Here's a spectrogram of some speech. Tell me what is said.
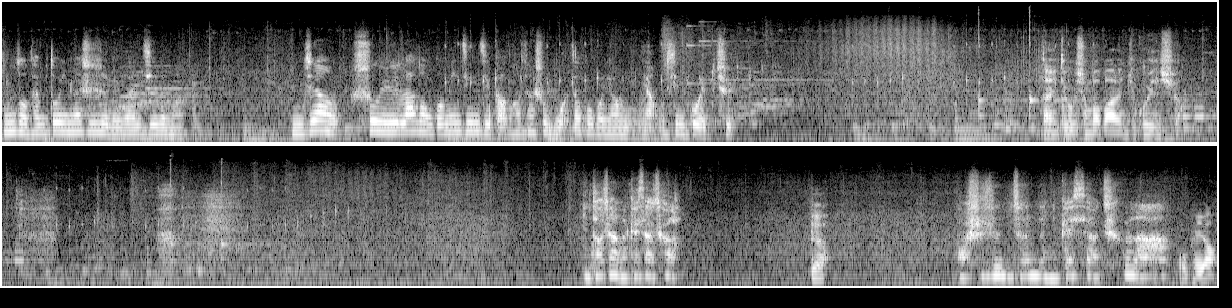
你们总裁不都应该是日理万机的吗？你这样疏于拉动国民经济，搞得好像是我在祸国殃民一样，我心里过意不去。那你对我凶巴巴的，你就过意得去啊？你到站了，该下车了。不要，我是认真的，你该下车了啊。我不要。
